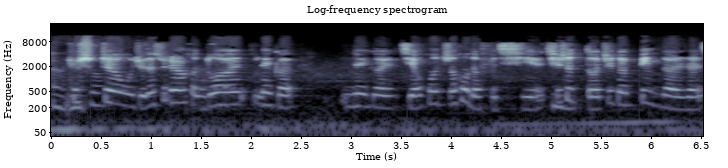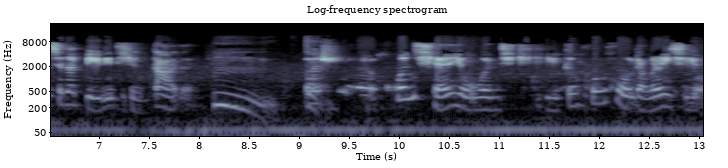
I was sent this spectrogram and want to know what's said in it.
嗯，就是我觉得虽然很多那个那个结婚之后的夫妻，其实得这个病的人现在比例挺大的。嗯但。是婚前有问题，跟婚后两个人一起有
